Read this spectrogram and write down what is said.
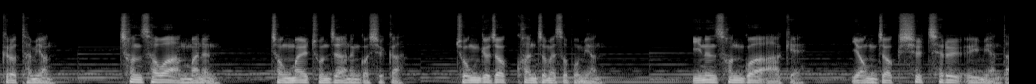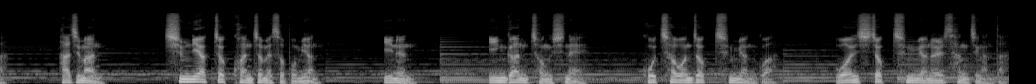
그렇다면 천사와 악마는 정말 존재하는 것일까? 종교적 관점에서 보면 이는 선과 악의 영적 실체를 의미한다. 하지만 심리학적 관점에서 보면 이는 인간 정신의 고차원적 측면과 원시적 측면을 상징한다.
